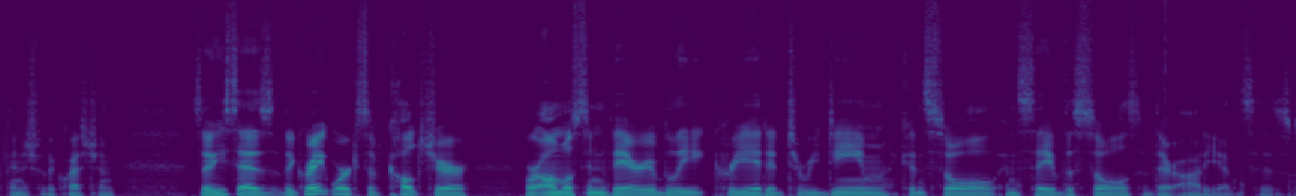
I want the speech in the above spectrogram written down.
finish with a question. So he says, "The great works of culture were almost invariably created to redeem, console, and save the souls of their audiences.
